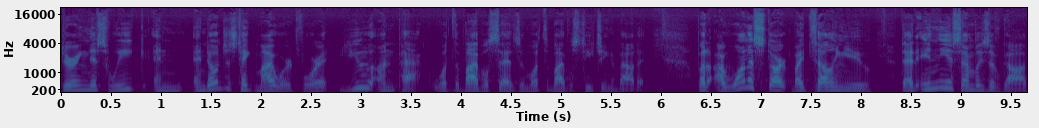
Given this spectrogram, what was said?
during this week. And, and don't just take my word for it, you unpack what the Bible says and what the Bible's teaching about it. But I want to start by telling you that in the assemblies of God,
